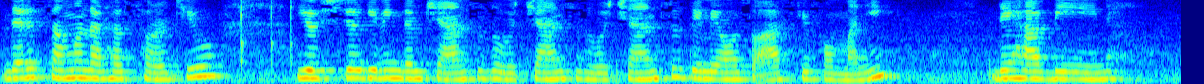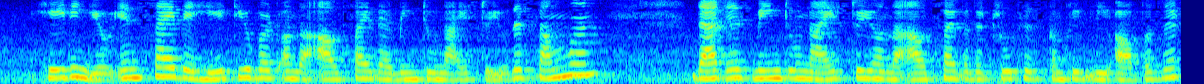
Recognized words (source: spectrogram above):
There is someone that has hurt you. You're still giving them chances over chances over chances. They may also ask you for money. They have been hating you. Inside, they hate you, but on the outside, they're being too nice to you. There's someone that is being too nice to you on the outside but the truth is completely opposite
